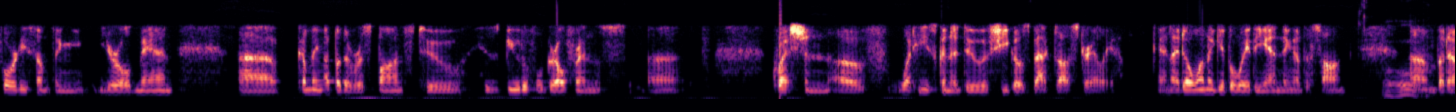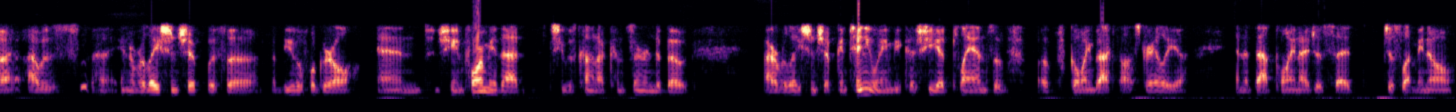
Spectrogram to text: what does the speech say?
forty-something year old man uh, coming up with a response to his beautiful girlfriend's uh, question of what he's going to do if she goes back to Australia. And I don't want to give away the ending of the song, um, but uh, I was uh, in a relationship with a, a beautiful girl, and she informed me that she was kind of concerned about our relationship continuing because she had plans of of going back to Australia. And at that point, I just said, "Just let me know,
